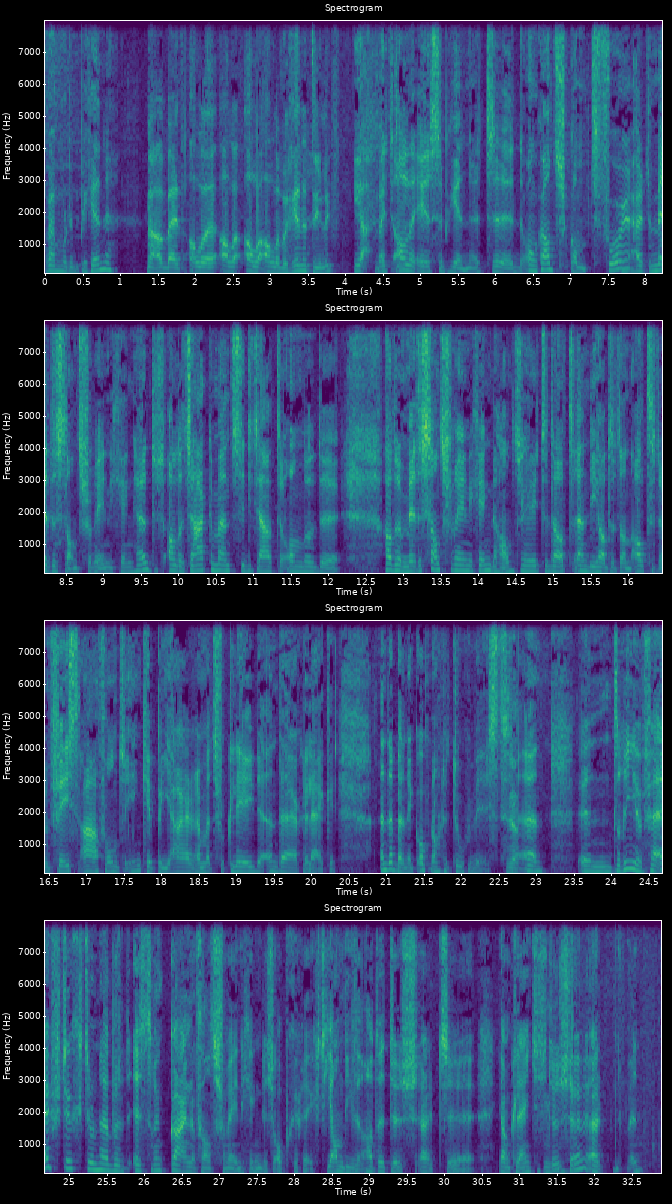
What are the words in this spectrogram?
Waar moet ik beginnen? Nou, bij het alle, alle, alle, alle begin natuurlijk. Ja, bij het allereerste begin. Het, eh, de Ongans komt voor uit de middenstandsvereniging. Hè? Dus alle zakenmensen die zaten onder de... hadden een middenstandsvereniging, de Hanze heette dat. En die hadden dan altijd een feestavond, één keer per jaar... en met verkleden en dergelijke. En daar ben ik ook nog naartoe geweest. Ja. En in 53, toen hebben, is er een carnavalsvereniging dus opgericht. Jan die had het dus uit... eh, Jan Kleintjes dus, hè, uit,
